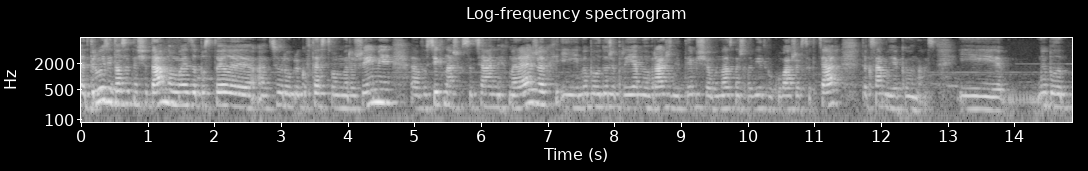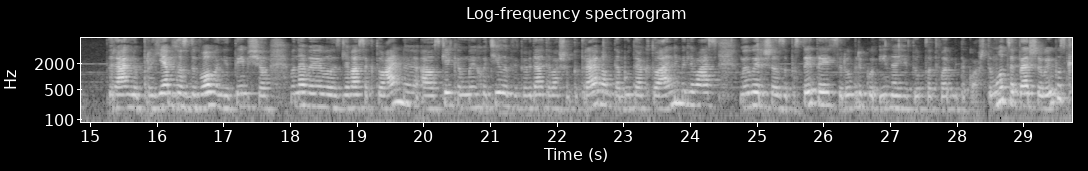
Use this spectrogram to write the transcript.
Е, Друзі, досить нещодавно ми запустили е, цю рубрику в тестовому режимі е, в усіх наших соціальних мережах, і ми були дуже приємно вражені тим, що вона знайшла відгук у ваших серцях, так само, як і у нас. І ми були реально приємно здивовані тим, що вона виявилась для вас актуальною. А оскільки ми хотіли б відповідати вашим потребам та бути актуальними для вас, ми вирішили запустити цю рубрику і на youtube платформі також. Тому це перший випуск.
